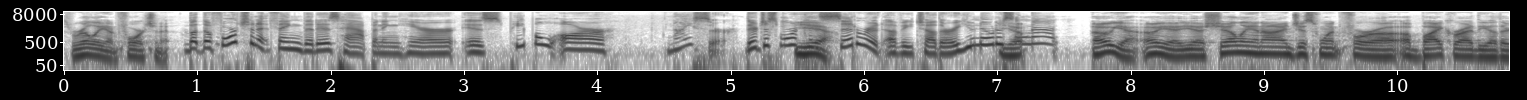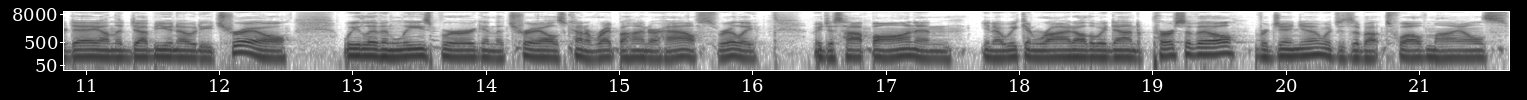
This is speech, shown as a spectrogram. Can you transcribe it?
it's really unfortunate. But the fortunate thing that is happening here is people are nicer. They're just more Yeah. considerate of each other. Are you noticing Yep. that? Oh yeah, oh yeah, yeah. Shelly and I just went for a, a bike ride the other day on the W&OD Trail. We live in Leesburg, and the trail's kind of right behind our house. Really, we just hop on, and you know we can ride all the way down to Purcellville, Virginia, which is about 12 miles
